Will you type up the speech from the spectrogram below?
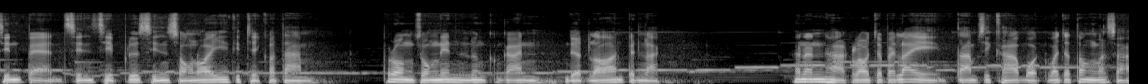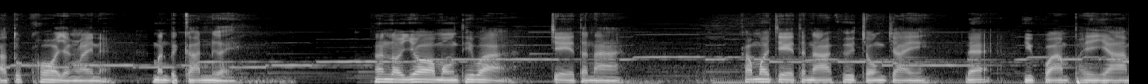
ศีลแปดศีลสิบหรือศีลสองร้อยยี่สิบเจ็ดก็ตาม พระองค์ทรงเน้นเรื่องของการเดือดร้อนเป็นหลักเพราะนั้นหากเราจะไปไล่ตามสิกขาบทว่าจะต้องรักษาทุกข้ออย่างไรเนี่ยมันเป็นการเหนื่อยนั้นเราย่อมองที่ว่าเจตนา คำว่าเจตนาคือจงใจ และมีความพยายาม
